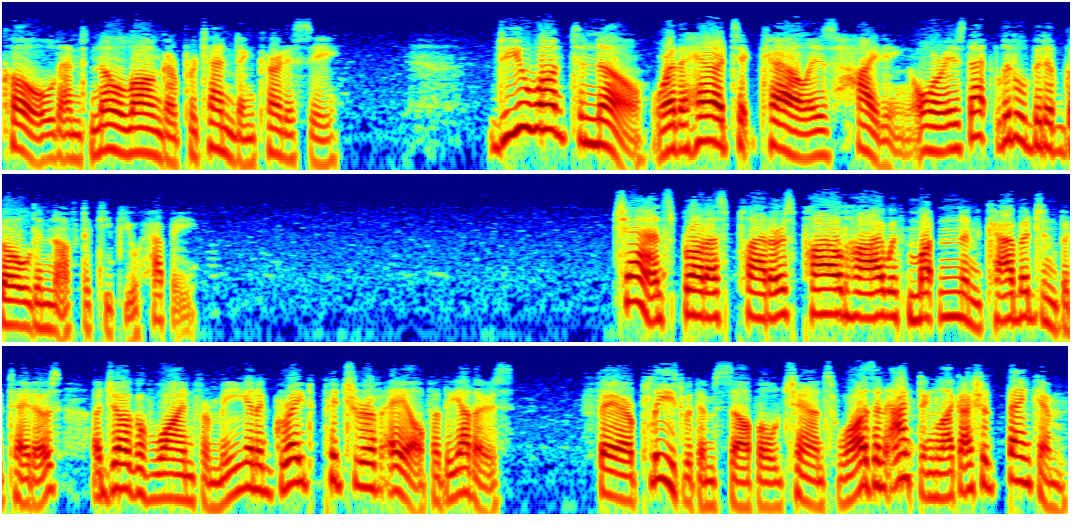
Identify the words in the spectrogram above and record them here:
cold and no longer pretending courtesy, do you want to know where the heretic Kell is hiding, or is that little bit of gold enough to keep you happy? Chance brought us platters piled high with mutton and cabbage and potatoes, a jug of wine for me, and a great pitcher of ale for the others. Fair pleased with himself, old Chance was, and acting like I should thank him.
